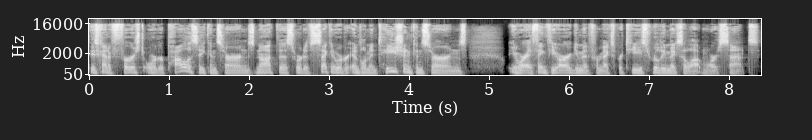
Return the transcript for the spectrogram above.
these kind of first order policy concerns, not the sort of second order implementation concerns, you know, where I think the argument from expertise really makes a lot more sense.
